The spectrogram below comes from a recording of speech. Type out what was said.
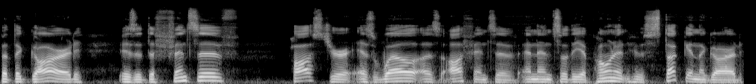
But the guard is a defensive posture as well as offensive, and then so the opponent who's stuck in the guard,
